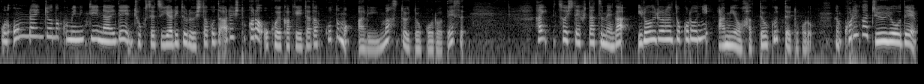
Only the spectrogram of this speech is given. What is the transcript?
このオンライン上のコミュニティ内で直接やり取りをしたことある人からお声かけいただくこともありますというところです。はい、そして2つ目がいろいろなところに網を張っておくっていうところこれが重要で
